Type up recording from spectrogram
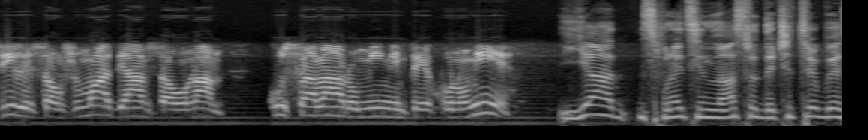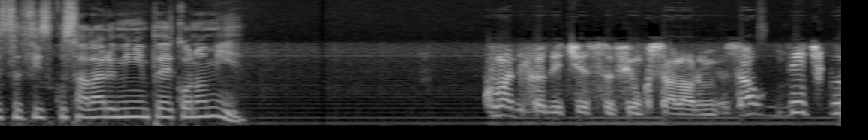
zile sau jumătate de an sau un an cu salariul minim pe economie, Ia, spuneți-mi noastră de ce trebuie să fiți cu salariu minim pe economie. Cum adică de ce să fim cu salariul minim? Sau, deci, că...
